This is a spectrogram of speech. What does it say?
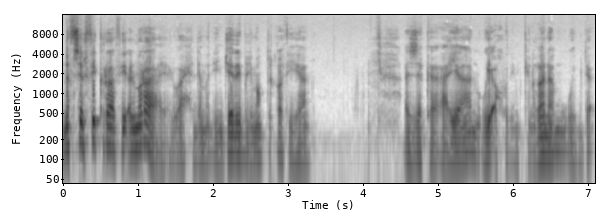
نفس الفكرة في المراعي. الواحد لما ينجذب لمنطقة فيها الزكاة أعيان ويأخذ يمكن غنم ويبدأ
